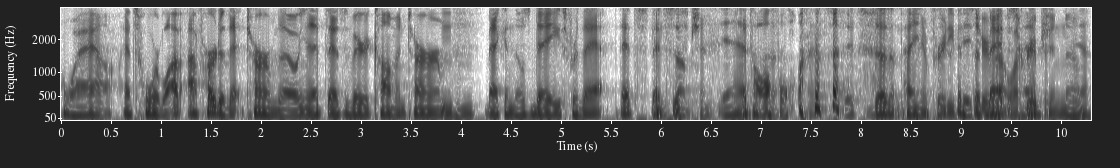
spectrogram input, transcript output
Wow, that's horrible. I've, I've heard of that term though. You know, that's that's a very common term mm-hmm. back in those days for that. That's that's just- consumption. yeah, that's awful. It doesn't paint a pretty it's a picture. bad about what description, no. Yeah.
